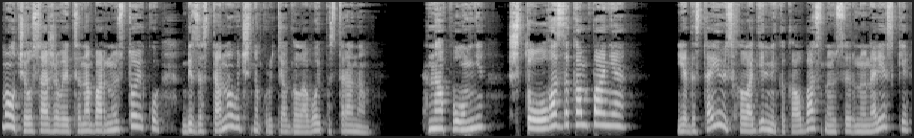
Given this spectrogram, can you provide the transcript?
молча усаживается на барную стойку, безостановочно крутя головой по сторонам. «Напомни, Что у вас за компания?» Я достаю из холодильника колбасную сырную нарезки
